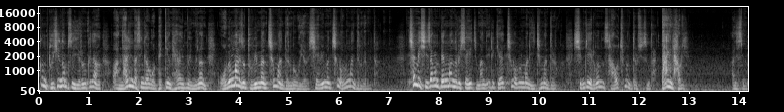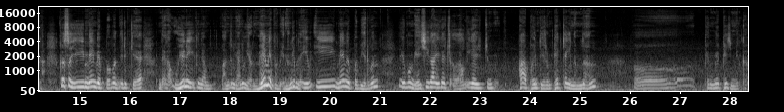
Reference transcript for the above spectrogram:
그럼 2시 넘어서 이러면 그냥, 아, 날린다 생각하고 베팅을 해보면은 500만에서 200만, 1000만 원 되는 거고요. 3배면 1500만 원 되는 겁니다. 처음에 시장은 100만 원으로 시작했지만 이렇게 1500만 원, 2000만 원 되고, 심지어 여러분 4, 5천만 원될수 있습니다. 당일 하루에. 아셨습니까? 그래서 이 매매법은 이렇게 내가 우연히 그냥 만드는 게 아니고 매매법이 있는 겁니다. 이, 이 매매법이 여러분, 보면 매시가 이게 쭉, 이게 좀 파워포인트 이런 100장이 넘는, 어, 100몇 페이지입니까?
